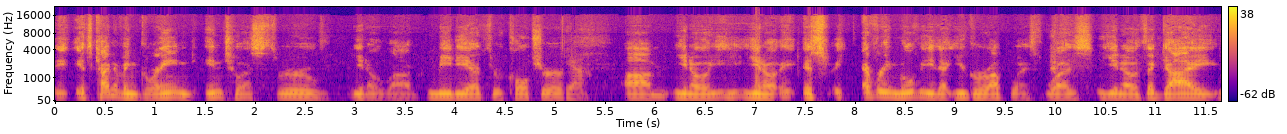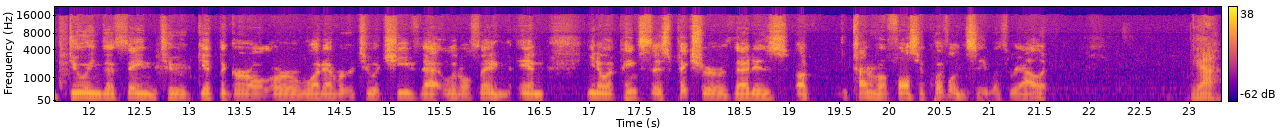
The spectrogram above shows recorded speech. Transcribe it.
it's kind of ingrained into us through, you know, uh, media, through culture. Yeah. Um, you know, you know, it's every movie that you grew up with was, you know, the guy doing the thing to get the girl or whatever to achieve that little thing, and you know, it paints this picture that is a kind of a false equivalency with reality. Yeah.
